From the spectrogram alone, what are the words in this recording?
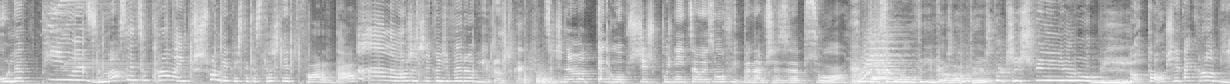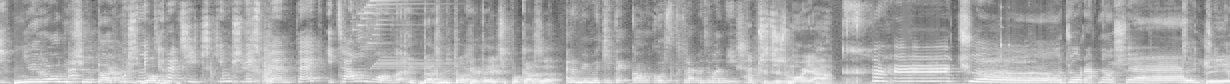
ulepiły z masy cukrowej. Przyszła mi jakaś taka strasznie twarda. Ale może się jakoś wyrobi w rączkach. Zaczynamy od tego, bo przecież później całe smoothie by nam się zepsuło. Chyba sobie Mufinka żartujesz, tak się świni nie robi! No to się tak robi. Nie robi się tak! Musi Dob- mieć raciczki, musi mieć pępek i całą głowę. Dasz mi trochę, to ja ci pokażę. Robimy Kitek konkurs, która będzie ładniejsza. A przecież moja. Ciu, dziura w nosie. Ty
